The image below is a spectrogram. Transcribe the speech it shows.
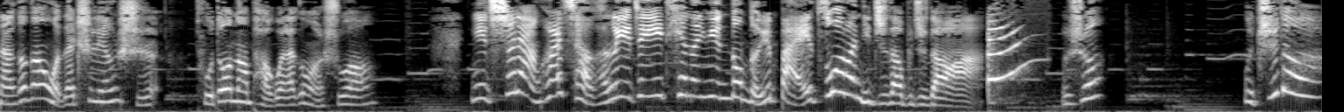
那刚刚我在吃零食，土豆呢跑过来跟我说：“你吃两块巧克力，这一天的运动等于白做了，你知道不知道啊？”我说：“我知道啊。”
